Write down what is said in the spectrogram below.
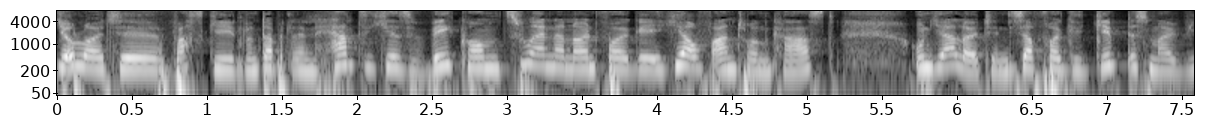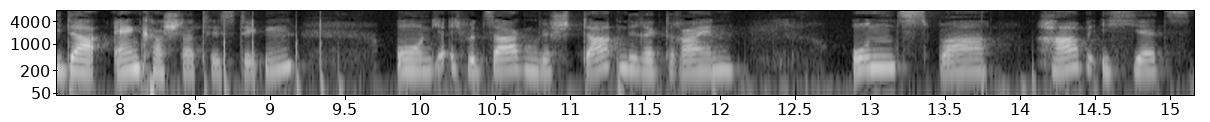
Jo Leute, was geht? Und damit ein herzliches Willkommen zu einer neuen Folge hier auf Antoncast. Und ja Leute, in dieser Folge gibt es mal wieder Anchor-Statistiken. Und ja, ich würde sagen, wir starten direkt rein. Und zwar habe ich jetzt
